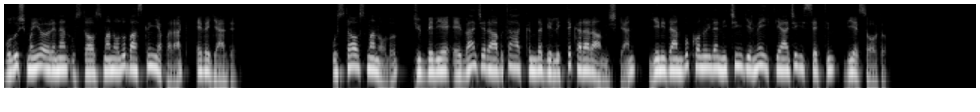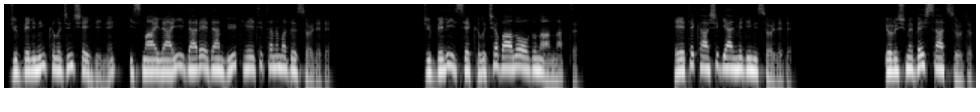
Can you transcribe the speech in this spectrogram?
Buluşmayı öğrenen Usta Osmanoğlu baskın yaparak eve geldi. Usta Osmanoğlu, Cübbeli'ye evvelce rabıta hakkında birlikte karar almışken, yeniden bu konuyla niçin girme ihtiyacı hissettin, diye sordu. Cübbeli'nin kılıcın şehrini, İsmaila'yı idare eden büyük heyeti tanımadığı söyledi. Cübbeli ise kılıça bağlı olduğunu anlattı. Heyete karşı gelmediğini söyledi. Görüşme 5 saat sürdü.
